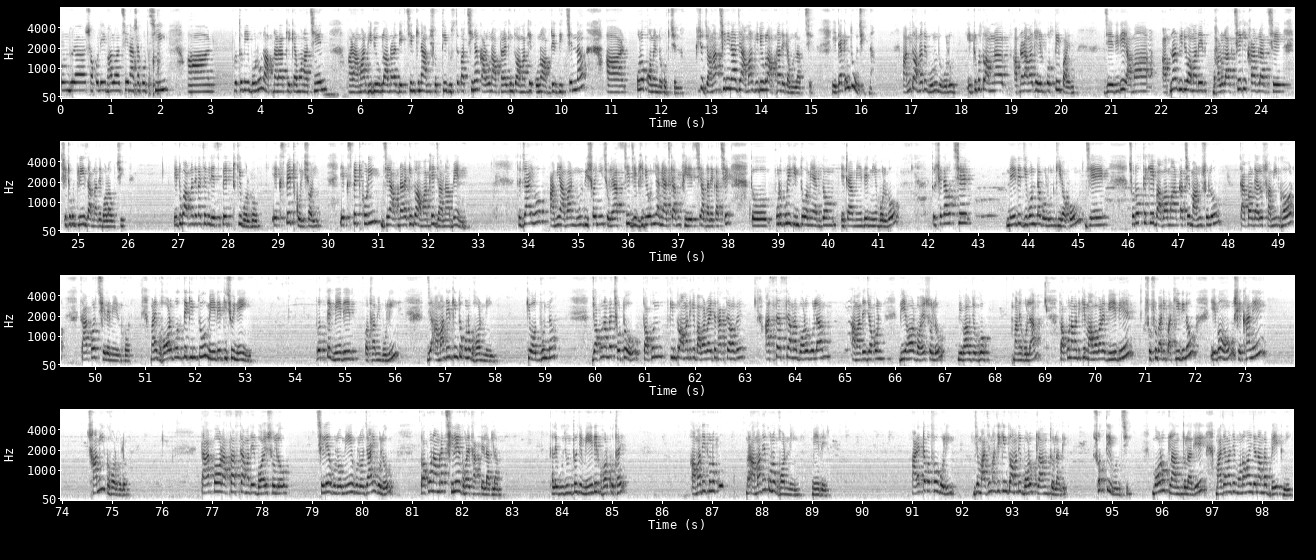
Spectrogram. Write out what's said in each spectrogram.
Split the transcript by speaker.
Speaker 1: বন্ধুরা, সকলেই ভালো আছেন, আশা করছি। আর প্রথমেই বলুন, আপনারা কে কেমন আছেন? আর আমার ভিডিওগুলো আপনারা দেখছেন কিনা, আমি সত্যিই বুঝতে পারছি না, কারণ আপনারা কিন্তু আমাকে কোনো আপডেট দিচ্ছেন না, আর কোনো কমেন্টও করছেন না। কিছু জানাচ্ছেনই না যে আমার ভিডিওগুলো আপনাদের কেমন লাগছে। এটা কিন্তু উচিত না। আমি তো আপনাদের বন্ধু, বলুন। এটুকু তো আপনার আপনারা আমাকে হেল্প করতেই পারেন। যে দিদি আমার আপনার ভিডিও আমাদের ভালো লাগছে কি খারাপ লাগছে, সেটুকু প্লিজ আপনাদের বলা উচিত। এটুকু আপনাদের কাছে আমি রেসপেক্ট কি বলব? এক্সপেক্ট করি সরি এক্সপেক্ট করি যে আপনারা কিন্তু আমাকে জানাবেন। তো যাই হোক, আমি আবার মূল বিষয় নিয়ে চলে আসছি। যে ভিডিও নিয়ে আমি আজকে আমি ফিরে এসেছি আপনাদের কাছে। তো পুরোপুরি কিন্তু আমি একদম এটা মেয়েদের নিয়ে বলব। তো সেটা হচ্ছে, মেয়েদের জীবনটা বলুন কী রকম? যে ছোটোর থেকে বাবা মার কাছে মানুষ হলো, তারপর গেল স্বামীর ঘর, তারপর ছেলে মেয়ের ঘর। মানে ঘর বলতে কিন্তু মেয়েদের কিছুই নেই। প্রত্যেক মেয়েদের কথা আমি বলি যে আমাদের কিন্তু কোনো ঘর নেই। কি অদ্ভুত না? যখন আমরা ছোট, তখন কিন্তু আমাদেরকে বাবার বাড়িতে থাকতে হবে। আস্তে আস্তে আমরা বড় হলাম, আমাদের যখন বিয়ে হওয়ার বয়স হলো, বিবাহযোগ্য মানে হলাম, তখন আমাদেরকে মা বাবারা বিয়ে দিয়ে শ্বশুরবাড়ি পাঠিয়ে দিল এবং সেখানে স্বামীর ঘর হলো। তারপর আস্তে আস্তে আমাদের বয়স হলো, ছেলে হলো, মেয়ে হলো, যাই হলো, তখন আমরা ছেলের ঘরে থাকতে লাগলাম। তাহলে বুঝুন তো যে মেয়েদের ঘর কোথায়? আমাদের কোনো মানে আমাদের কোনো ঘর নেই মেয়েদের। আর একটা কথাও বলি, যে মাঝে মাঝে কিন্তু আমাদের বড় ক্লান্ত লাগে। সত্যিই বলছি, বড় ক্লান্ত লাগে। মাঝে মাঝে মনে হয় যেন আমরা ব্রেক নিই।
